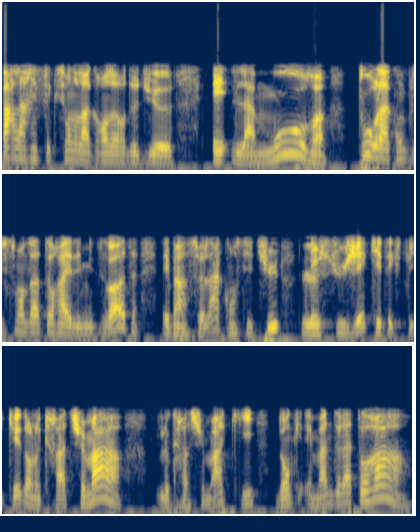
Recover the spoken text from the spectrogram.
par la réflexion dans la grandeur de Dieu et l'amour pour l'accomplissement de la Torah et des mitzvot, eh bien cela constitue le sujet qui est expliqué dans le Kriyat Shema, le Kriyat Shema qui donc émane de la Torah.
